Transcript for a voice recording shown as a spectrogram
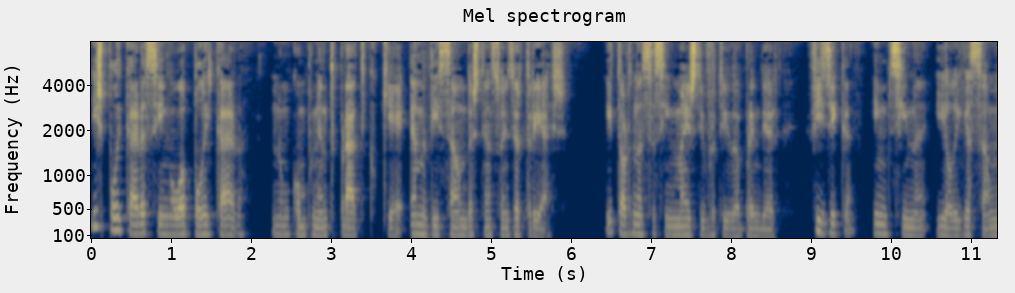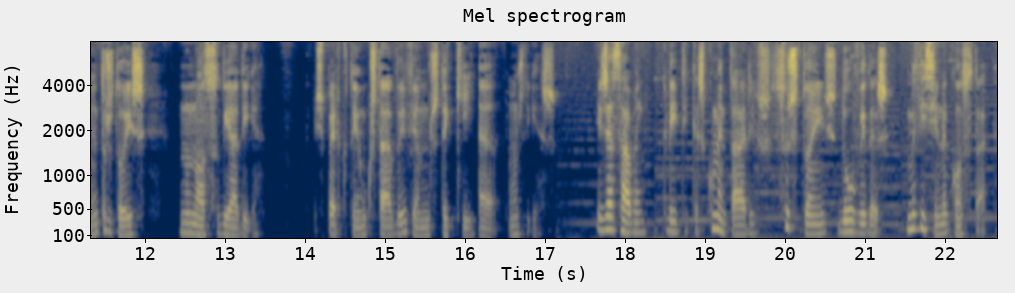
e explicar assim ou aplicar num componente prático que é a medição das tensões arteriais. E torna-se assim mais divertido aprender física e medicina e a ligação entre os dois no nosso dia a dia. Espero que tenham gostado e vemo-nos daqui a uns dias. E já sabem, críticas, comentários, sugestões, dúvidas, medicina com sotaque,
